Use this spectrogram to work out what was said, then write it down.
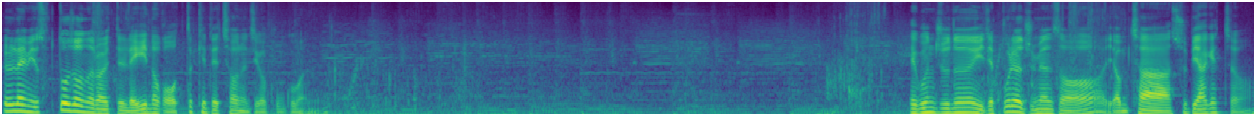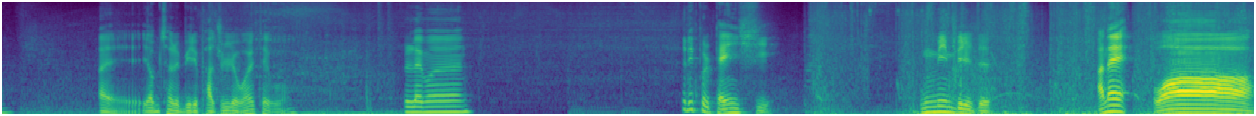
클램이 속도전을 할 때 레이너가 어떻게 대처하는지가 궁금하네. 대군주는 이제 뿌려주면서 염차 수비하겠죠. 아니 염차를 미리 봐주려고 할 테고 클램은 트리플 벤시. 국민 빌드. 안해 와.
